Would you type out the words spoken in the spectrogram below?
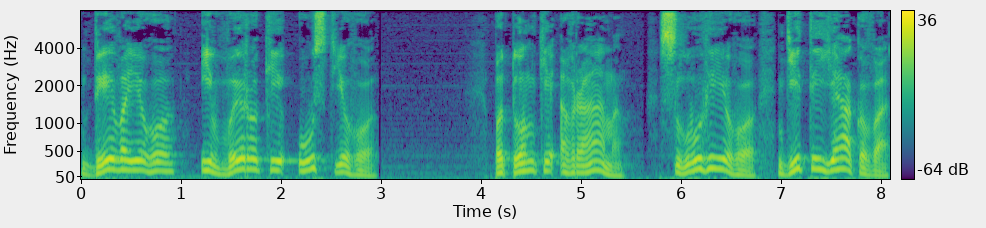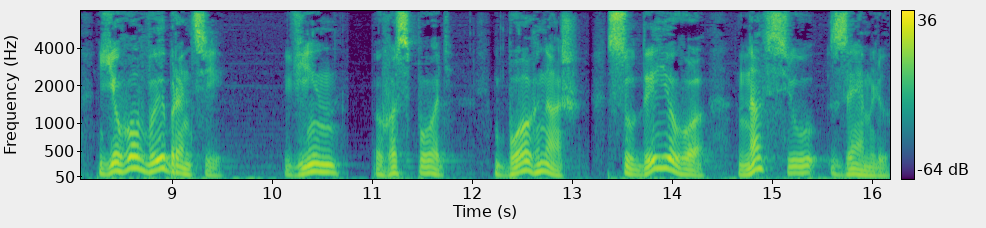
дива Його і вироки уст Його, потомки Авраама, слуги Його, діти Якова, Його вибранці. Він Господь, Бог наш, суди Його на всю землю.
